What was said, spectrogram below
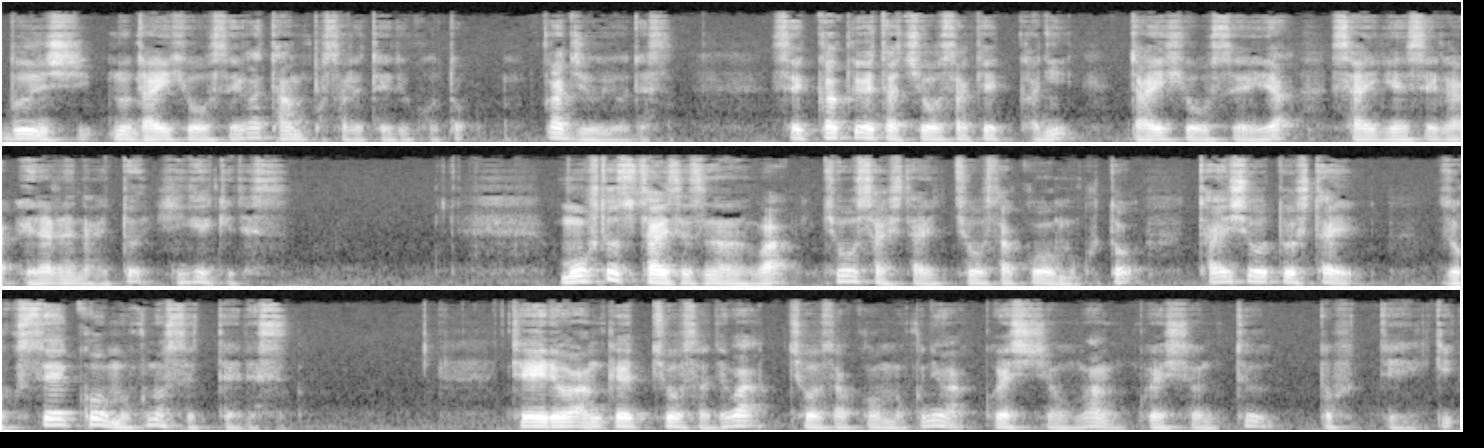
分子の代表性が担保されていること。が重要ですせっかく得た調査結果に代表性や再現性が得られないと悲劇ですもう一つ大切なのは調査したい調査項目と対象としたい属性項目の設定です定量アンケート調査では調査項目にはクエスチョン1クエスチョン2と振っていき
